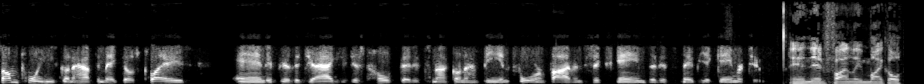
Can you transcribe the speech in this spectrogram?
some point, he's going to have to make those plays. And if you're the Jags, you just hope that it's not going to be in four and five and six games, that it's maybe a game or two. And then finally, Michael,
